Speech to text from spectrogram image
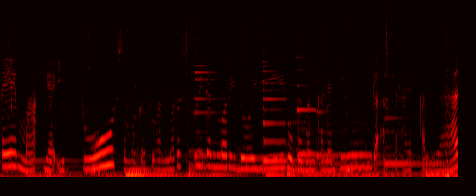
tema, yaitu semoga Tuhan merestui dan meridoi hubungan kalian hingga akhir hayat kalian.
